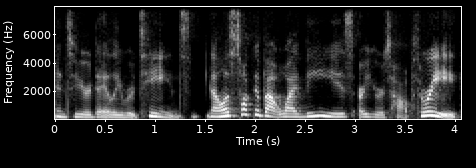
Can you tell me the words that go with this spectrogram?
into your daily routines. Now, let's talk about why these are your top three.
